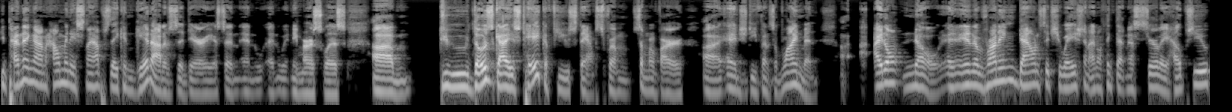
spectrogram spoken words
depending on how many snaps they can get out of Za'Darius and and, and Whitney Mercilus, um, do those guys take a few snaps from some of our uh, edge defensive linemen? I don't know. And in a running down situation, I don't think that necessarily helps you,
